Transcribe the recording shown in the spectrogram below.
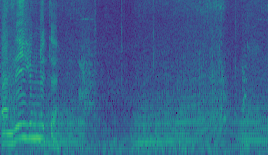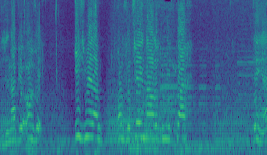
En 9 minuten. Dus dan heb je ongeveer iets meer dan ongeveer 2,5 minuut per ding hè.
